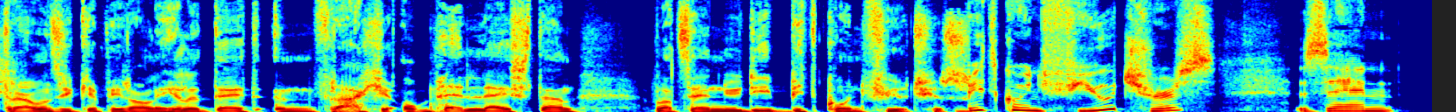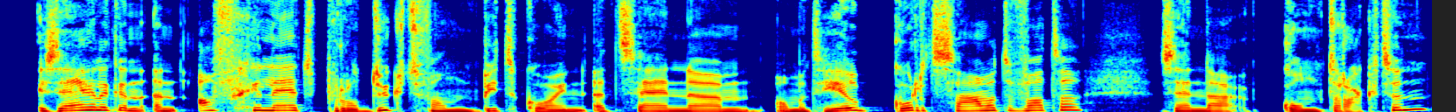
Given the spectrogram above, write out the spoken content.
Trouwens, ik heb hier al een hele tijd een vraagje op mijn lijst staan. Wat zijn nu die Bitcoin futures? Bitcoin futures zijn is eigenlijk een, een afgeleid product van Bitcoin. Het zijn, um, om het heel kort samen te vatten, zijn dat contracten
